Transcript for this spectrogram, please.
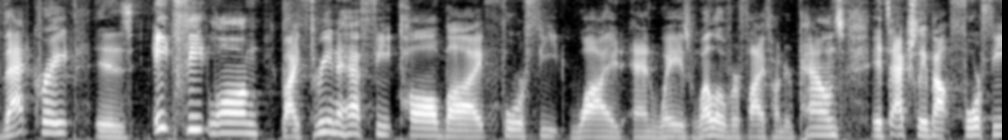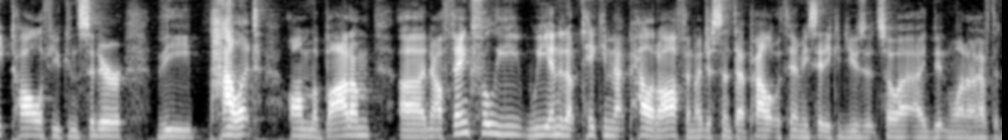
That crate is eight feet long by three and a half feet tall by four feet wide and weighs well over 500 pounds. It's actually about four feet tall if you consider the pallet on the bottom. Uh, now, thankfully, we ended up taking that pallet off, and I just sent that pallet with him. He said he could use it, so I, I didn't want to have to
